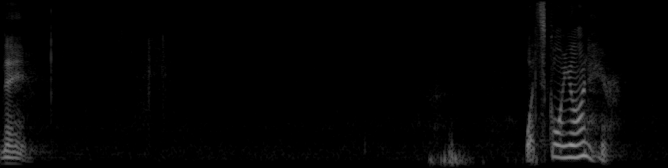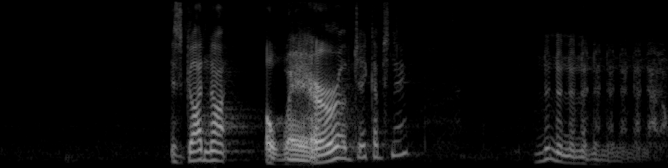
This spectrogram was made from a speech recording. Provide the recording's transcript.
name? What's going on here? Is God not aware of Jacob's name? No, no, no, no, no, no, no, no, no.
